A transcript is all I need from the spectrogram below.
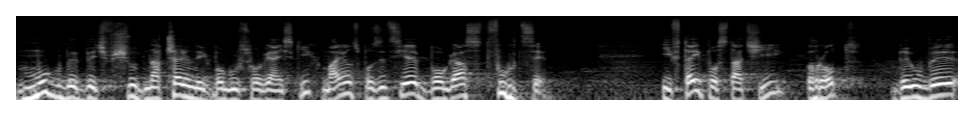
mógłby być wśród naczelnych bogów słowiańskich, mając pozycję Boga Stwórcy. I w tej postaci rod byłby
